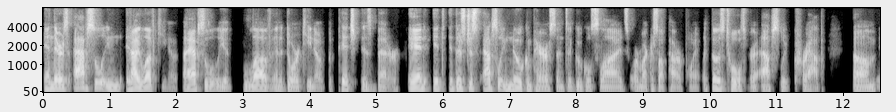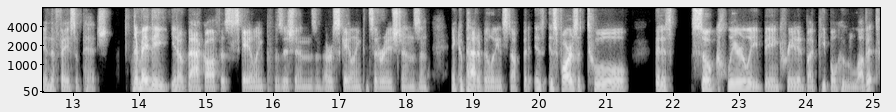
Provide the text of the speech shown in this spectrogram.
And there's absolutely, and I love Keynote. I absolutely love and adore Keynote, but Pitch is better. And it, it, there's just absolutely no comparison to Google Slides or Microsoft PowerPoint. Like those tools are absolute crap um, in the face of Pitch there may be you know back office scaling positions or scaling considerations and, and compatibility and stuff but as, as far as a tool that is so clearly being created by people who love it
